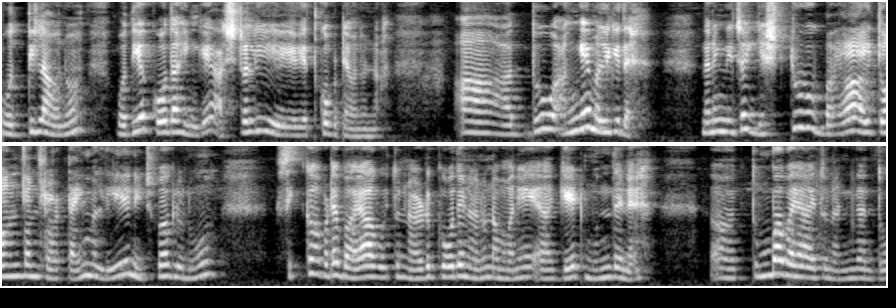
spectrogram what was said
ಒದ್ದಿಲ್ಲ ಅವನು. ಒದಿಯಕ್ಕೆ ಹೋದ ಹಿಂಗೆ ಅಷ್ಟರಲ್ಲಿ ಎತ್ಕೊಬಿಟ್ಟೆ ಅವನನ್ನು. ಅದು ಹಂಗೆ ಮಲಗಿದೆ. ನನಗೆ ನಿಜ ಎಷ್ಟು ಭಯ ಆಯಿತು ಅಂತಂದ್ರೆ ಆ ಟೈಮಲ್ಲಿ ನಿಜವಾಗ್ಲೂ ಸಿಕ್ಕಾಪಟ್ಟೆ ಭಯ ಆಗೋಯ್ತು. ನಡ್ಗೋದೆ ನಾನು ನಮ್ಮ ಮನೆ ಗೇಟ್ ಮುಂದೆನೇ. ತುಂಬ ಭಯ ಆಯಿತು ನನಗಂತೂ.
